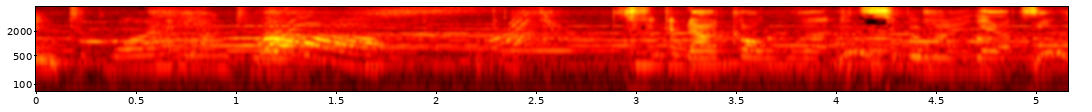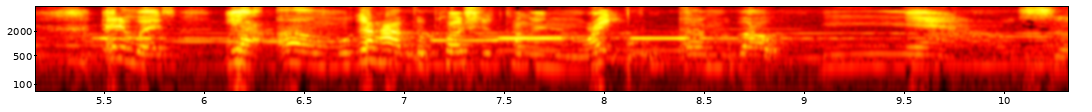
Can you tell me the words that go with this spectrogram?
And 1 and 2. It's fucking not called. It's Super Mario Galaxy. Anyways, yeah. Um, we're gonna have the plushies come in right um about now. So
